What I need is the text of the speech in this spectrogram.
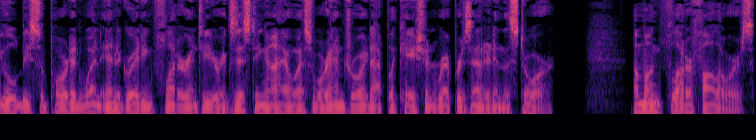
You'll be supported when integrating Flutter into your existing iOS or Android application represented in the store. Among Flutter followers,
